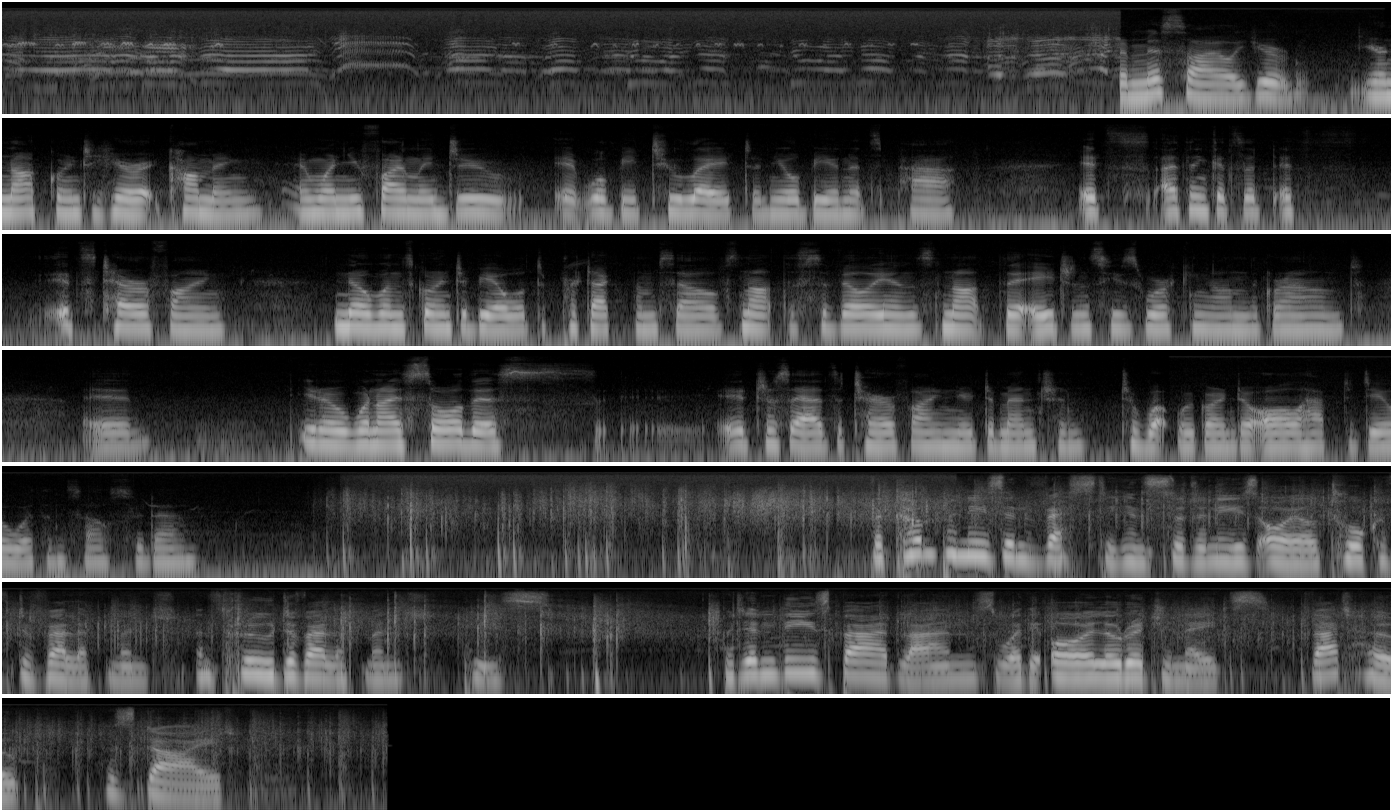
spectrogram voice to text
A missile, you're, you're not going to hear it coming, and when you finally do, it will be too late and you'll be in its path. It's, I think it's, a, it's, it's terrifying. No one's going to be able to protect themselves, not the civilians, not the agencies working on the ground. It, you know, when I saw this, it just adds a terrifying new dimension to what we're going to all have to deal with in South Sudan. The companies investing in Sudanese oil talk of development and through development, peace. But in these badlands where the oil originates, that hope has died.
